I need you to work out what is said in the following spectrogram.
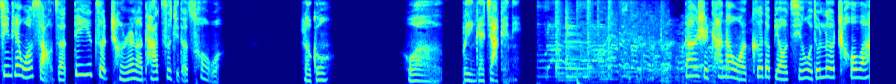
今天我嫂子第一次承认了她自己的错误。老公，我不应该嫁给你。当时看到我哥的表情，我就乐抽啊！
